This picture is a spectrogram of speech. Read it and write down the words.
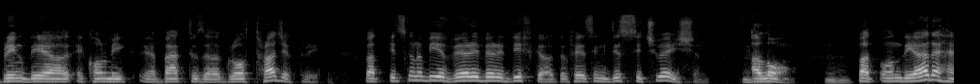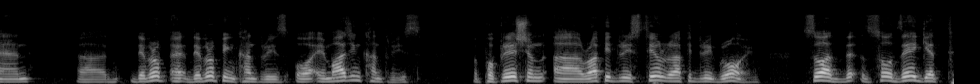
bring their economy uh, back to the growth trajectory. But it's going to be very, very difficult facing this situation mm-hmm. alone. Mm-hmm. But on the other hand, develop, developing countries or emerging countries, population are rapidly, still rapidly growing. So, th- so they get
